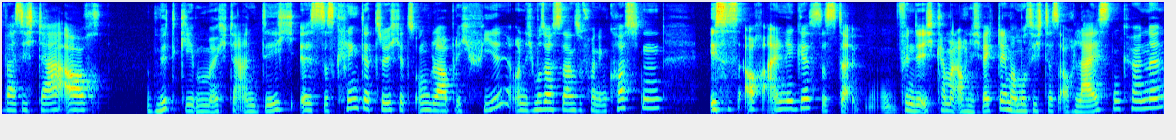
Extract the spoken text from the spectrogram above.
was ich da auch mitgeben möchte an dich ist, das klingt natürlich jetzt unglaublich viel und ich muss auch sagen, so von den Kosten ist es auch einiges. Das da, finde ich, kann man auch nicht wegdenken. Man muss sich das auch leisten können.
